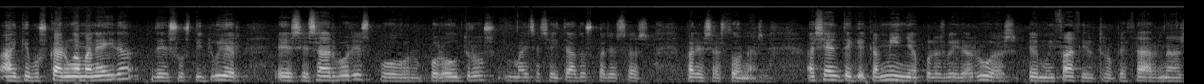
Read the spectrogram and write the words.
hai que buscar unha maneira de sustituir eses árbores por, por outros máis axeitados para esas, para esas zonas. A xente que camiña polas beiras rúas é moi fácil tropezar nas,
